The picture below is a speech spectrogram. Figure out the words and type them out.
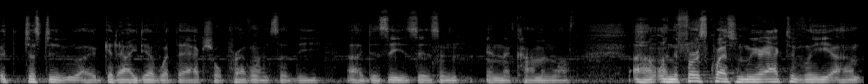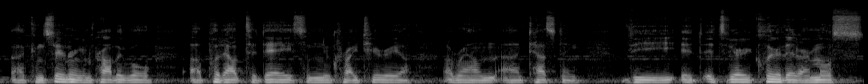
it, just to uh, get an idea of what the actual prevalence of the uh, in, in the Commonwealth. Uh, on the first question, we are actively um, uh, considering and probably will put out today some new criteria around testing the, it, it's very clear that our most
